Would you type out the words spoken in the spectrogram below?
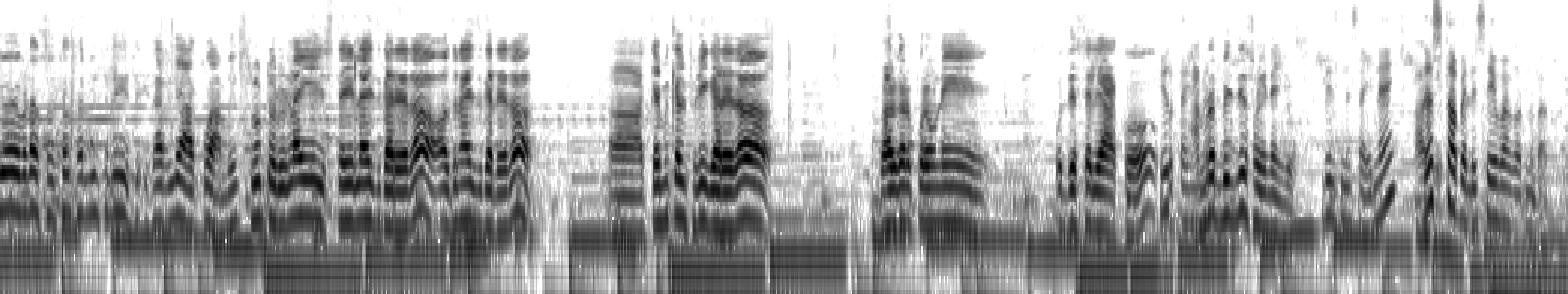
यो एउटा सोसियल सर्भिसले हिस- हिसाबले आएको हामी फ्रुटहरूलाई स्टेरिलाइज गरेर अर्गनाइज गरेर केमिकल फ्री गरेर घर घर पुर्याउने उद्देश्यले आएको हो हाम्रो बिज़नेस होइन यो. बिज़नेस होइन है जस्ट तपाईँहरूले सेवा गर्नुभएको।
